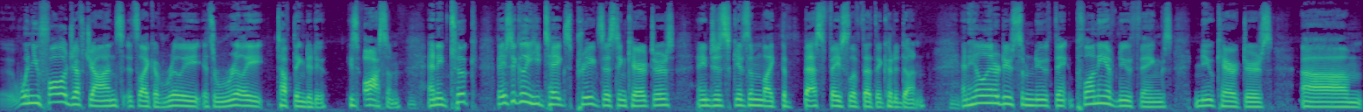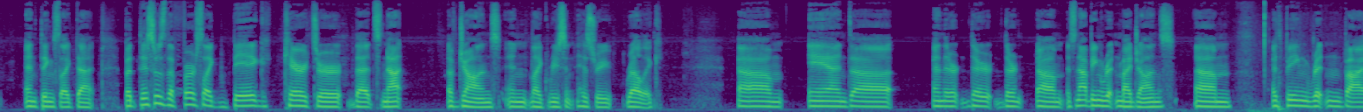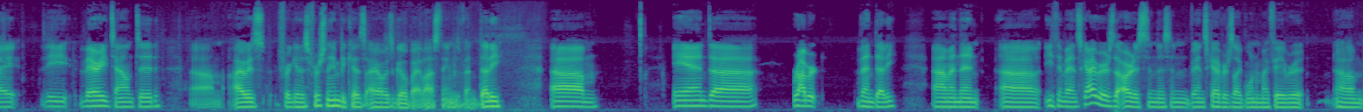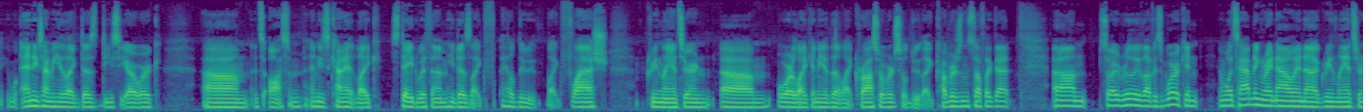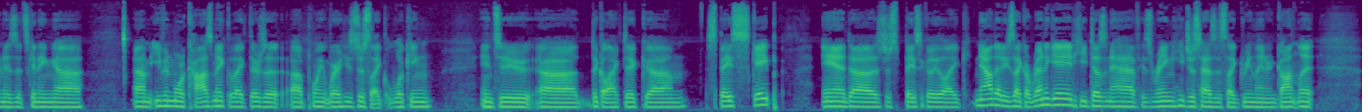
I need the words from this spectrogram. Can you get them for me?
when you follow Geoff Johns, it's like a really it's a really tough thing to do. He's awesome. And he took basically he takes pre-existing characters and he just gives them like the best facelift that they could have done. And he'll introduce some new thing plenty of new things, new characters um and things like that. But this was the first like big character that's not of John's in like recent history relic um, and uh, and they're they're they're um, it's not being written by Johns. Um, it's being written by the very talented. Um, I always forget his first name because I always go by last names Venditti, um, and uh, Robert Venditti, um, and then uh, Ethan Van Sciver is the artist in this, and Van Sciver is like one of my favorite. Um, anytime he like does DC artwork, um, it's awesome, and he's kind of like stayed with them. He does like f- he'll do like Flash, Green Lantern, um, or like any of the like crossovers. He'll do like covers and stuff like that. Um, so I really love his work, and and what's happening right now in uh, Green Lantern is it's getting uh, um, even more cosmic. Like there's a, a point where he's just like looking into uh, the galactic um, spacescape and uh, it's just basically like now that he's like a renegade, he doesn't have his ring. He just has this like Green Lantern gauntlet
